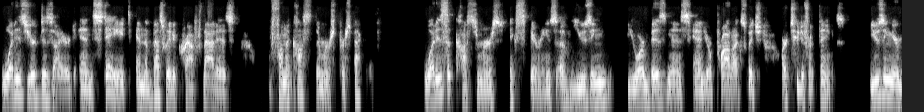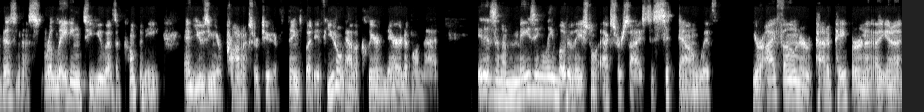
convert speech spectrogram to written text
what is your desired end state, and the best way to craft that is from a customer's perspective. What is the customer's experience of using your business and your products, which are two different things? Using your business, relating to you as a company, and using your products are two different things. But if you don't have a clear narrative on that, it is an amazingly motivational exercise to sit down with your iPhone or a pad of paper and a, you know,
